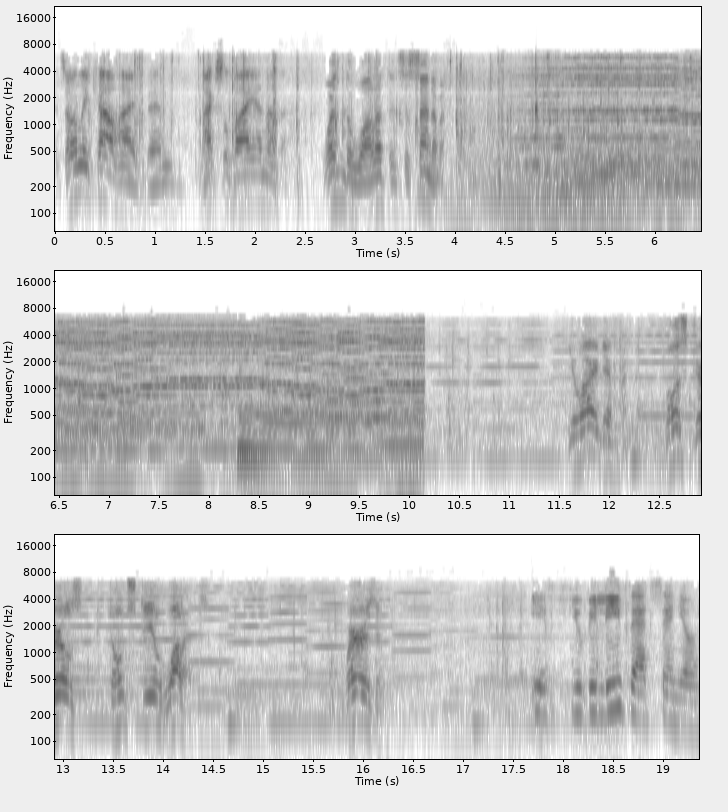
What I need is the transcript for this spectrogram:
It's only cowhide, Ben. Max will buy you another. Wasn't the wallet, it's a sentiment. You are different. Most girls don't steal wallets. Where is it? If you believe that, senor,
